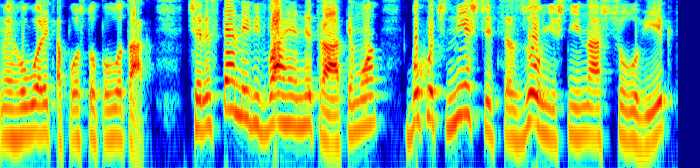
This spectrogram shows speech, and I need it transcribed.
е, говорить апостол Павло так. Через те ми відваги не тратимо, бо хоч нищиться зовнішній наш чоловік,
